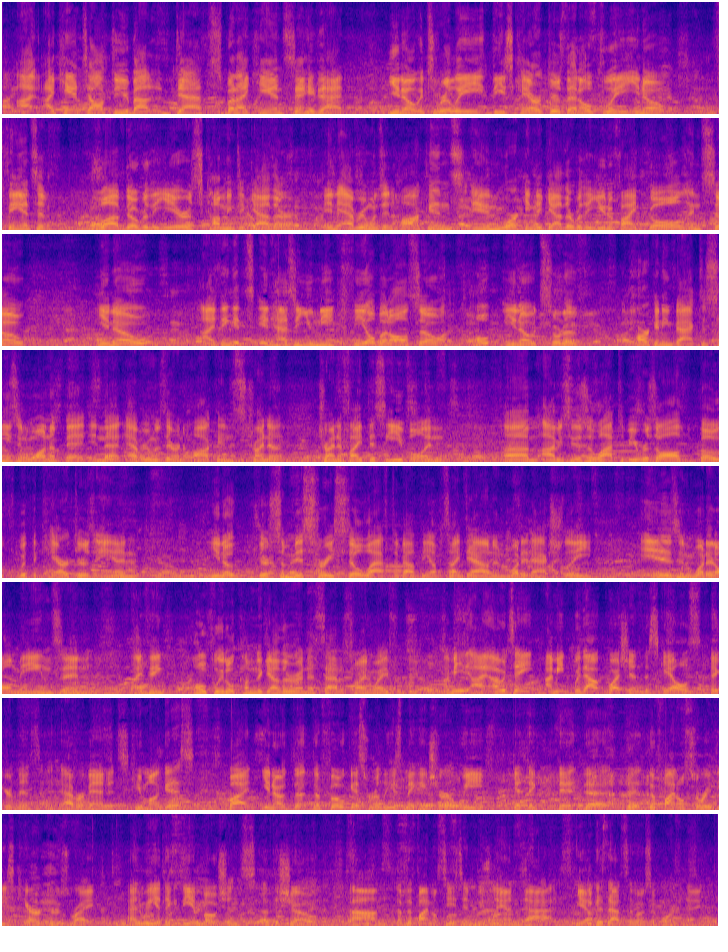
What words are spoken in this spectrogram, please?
I, I can't talk to you about deaths, but I can say that, you know, it's really these characters that hopefully, you know, fans have loved over the years coming together, and everyone's in Hawkins and working together with a unified goal. And so, you know, I think it's it has a unique feel, but also hope you know it's sort of harkening back to season one a bit in that everyone's there in Hawkins trying to trying to fight this evil and. Um, obviously, there's a lot to be resolved, both with the characters and, you know, there's some mystery still left about the Upside Down and what it actually is and what it all means. And I think hopefully it'll come together in a satisfying way for people. I mean, I, I would say, I mean, without question, the scale's bigger than it's ever been. It's humongous. But you know, the, the focus really is making sure we get the the, the, the, the final story of these characters right, and we get the, the emotions of the show, um, of the final season. We land that Yeah. because that's the most important thing.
